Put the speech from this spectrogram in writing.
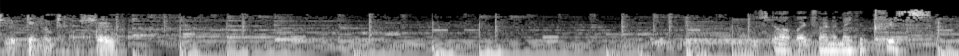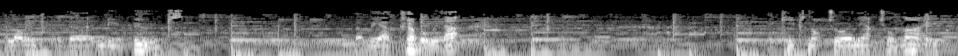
to look different. So We start by trying to make a crease along the new boobs, but we have trouble with that. It keeps not drawing the actual line.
